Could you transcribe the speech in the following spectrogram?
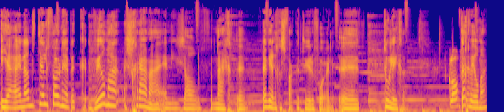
Ja, en aan de telefoon heb ik Wilma Schrama. En die zal vandaag de vrijwilligersvacature voor, eh, toelichten. Klopt. Dag ja. Wilma.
